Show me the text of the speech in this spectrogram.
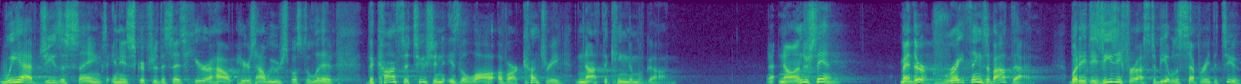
We have Jesus' sayings in his scripture that says, Here how, here's how we were supposed to live. The Constitution is the law of our country, not the kingdom of God. Now, understand, man, there are great things about that, but it is easy for us to be able to separate the two.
